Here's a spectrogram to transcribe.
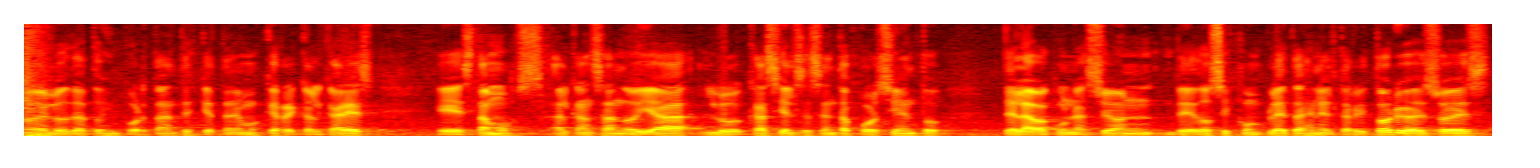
Uno de los datos importantes que tenemos que recalcar es que eh, estamos alcanzando ya lo, casi el 60% de la vacunación de dosis completas en el territorio. Eso es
